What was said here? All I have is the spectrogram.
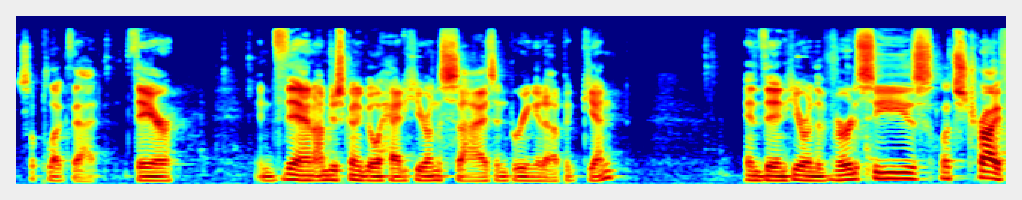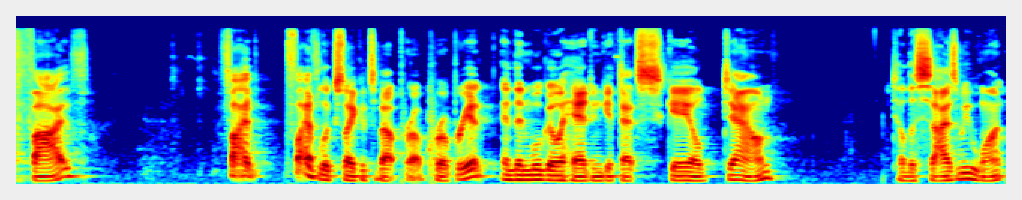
So plug that there. And then I'm just going to go ahead here on the size and bring it up again. And then here on the vertices, let's try five. Five, five looks like it's about appropriate. And then we'll go ahead and get that scaled down till the size we want.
